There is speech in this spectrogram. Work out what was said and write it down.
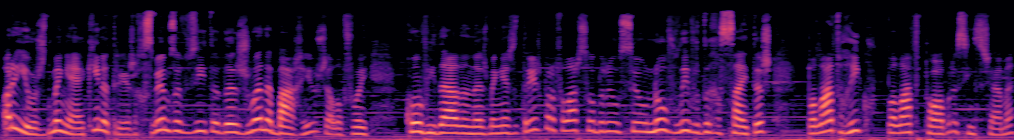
Ora, e hoje de manhã, aqui na 3, recebemos a visita da Joana Barrios. Ela foi convidada nas manhãs da 3 para falar sobre o seu novo livro de receitas, Palato Rico, Palato Pobre, assim se chama.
